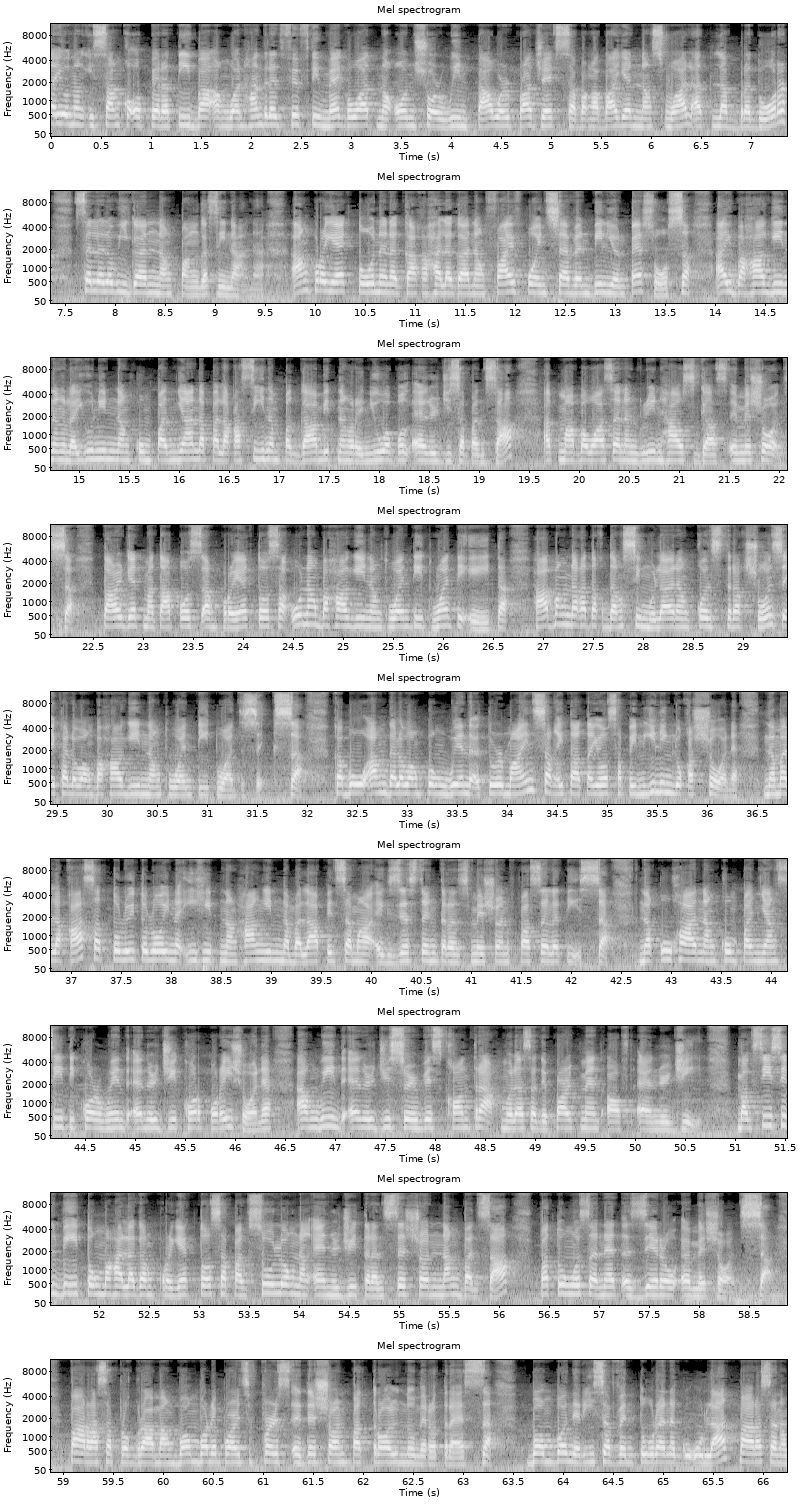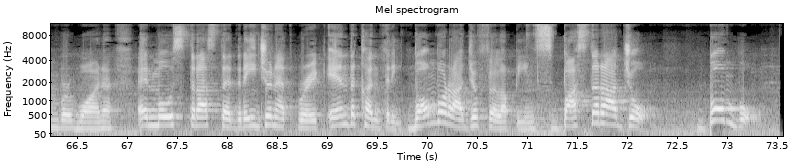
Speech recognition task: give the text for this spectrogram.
Magtatayo ng isang kooperatiba ang 150 megawatt na onshore wind power project sa mga bayan ng Sual at Labrador sa lalawigan ng Pangasinan. Ang proyekto na nagkakahalaga ng 5.7 billion pesos ay bahagi ng layunin ng kumpanya na palakasin ang paggamit ng renewable energy sa bansa at mabawasan ang greenhouse gas emissions. Target matapos ang proyekto sa unang bahagi ng 2028 habang nakatakdang simula ng konstruksyon sa ikalawang bahagi ng 2026. Kabuang 20 wind turbines ang itatayo sa piniling lokasyon na malakas at tuloy-tuloy na ihip ng hangin na malapit sa mga existing transmission facilities. Nakuha ng kumpanyang Citycore Wind Energy Corporation ang wind energy service contract mula sa Department of Energy. Magsisilbi itong mahalagang proyekto sa pagsulong ng energy transition ng bansa patungo sa net zero emissions. Para sa programang Bombo Reports First Edition Patrol numero 3, Bombo ni Risa Ventura nag-uulat para sa number 1 and most trusted radio network in the country, Bombo Radio Philippines. Basta Radio, Bombo!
